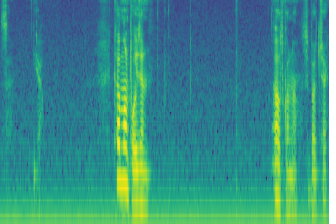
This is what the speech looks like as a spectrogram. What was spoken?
So yeah. Come on, poison. Oh, it's gone now. It's about to check.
